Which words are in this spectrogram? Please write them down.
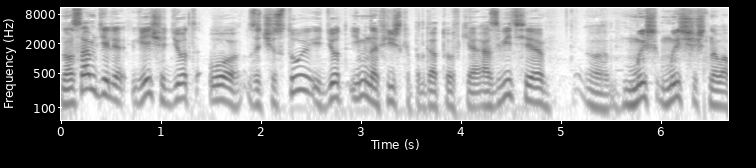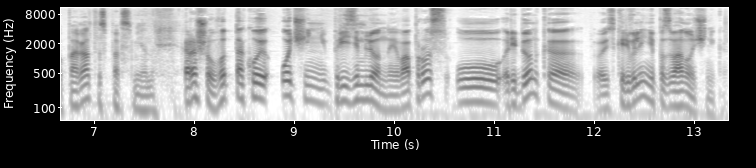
Но на самом деле речь идет о, зачастую идет именно о физической подготовке, о развитии э, мыш- мышечного аппарата спортсмена. Хорошо, вот такой очень приземленный вопрос. У ребенка искривление позвоночника.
